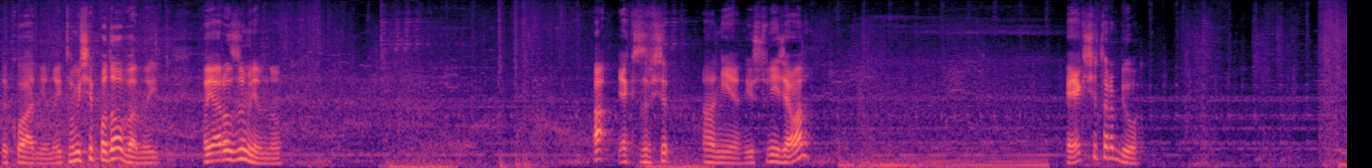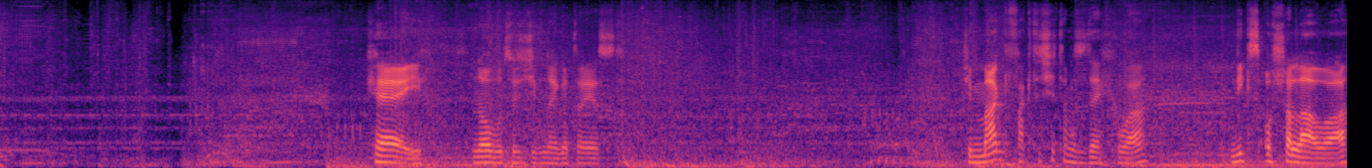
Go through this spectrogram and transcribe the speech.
Dokładnie. No i to mi się podoba, no i to ja rozumiem, no. A, jak się... A nie, już tu nie działa? A jak się to robiło? Okej. Znowu coś dziwnego to jest. Czy Mag faktycznie tam zdechła? Nix oszalała.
